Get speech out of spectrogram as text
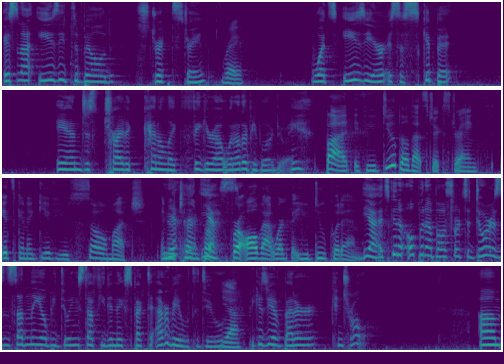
it's not easy to build strict strength. Right. What's easier is to skip it and just try to kind of like figure out what other people are doing. But if you do build that strict strength, it's gonna give you so much in Yeah, return for, yes. for all that work that you do put in. Yeah, it's going to open up all sorts of doors, and suddenly you'll be doing stuff you didn't expect to ever be able to do Yeah. because you have better control. Um,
